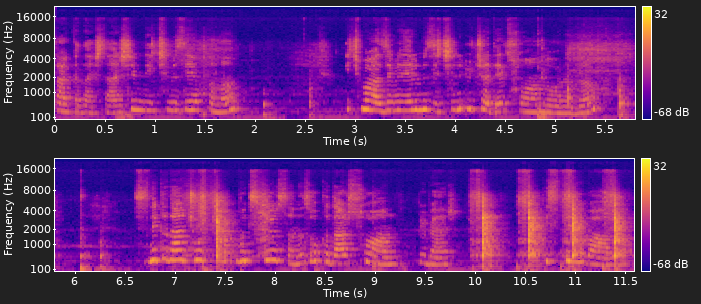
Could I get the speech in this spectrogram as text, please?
Evet arkadaşlar şimdi içimizi yapalım. İç malzemelerimiz için 3 adet soğan doğradım. Siz ne kadar çok yapmak istiyorsanız o kadar soğan, biber isteğe bağlı.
